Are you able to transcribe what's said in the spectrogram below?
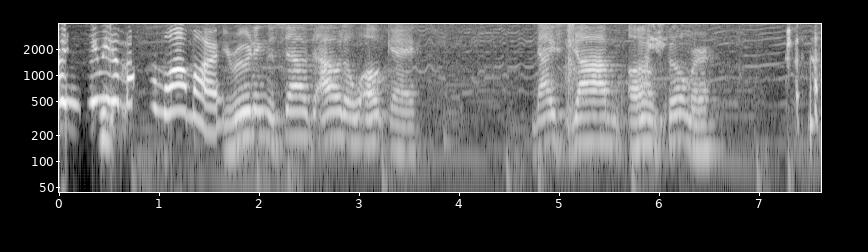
Mic. dude. Stop. Give me the mom from Walmart. You're ruining the sounds out of. Okay. Nice job, um, filmer.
